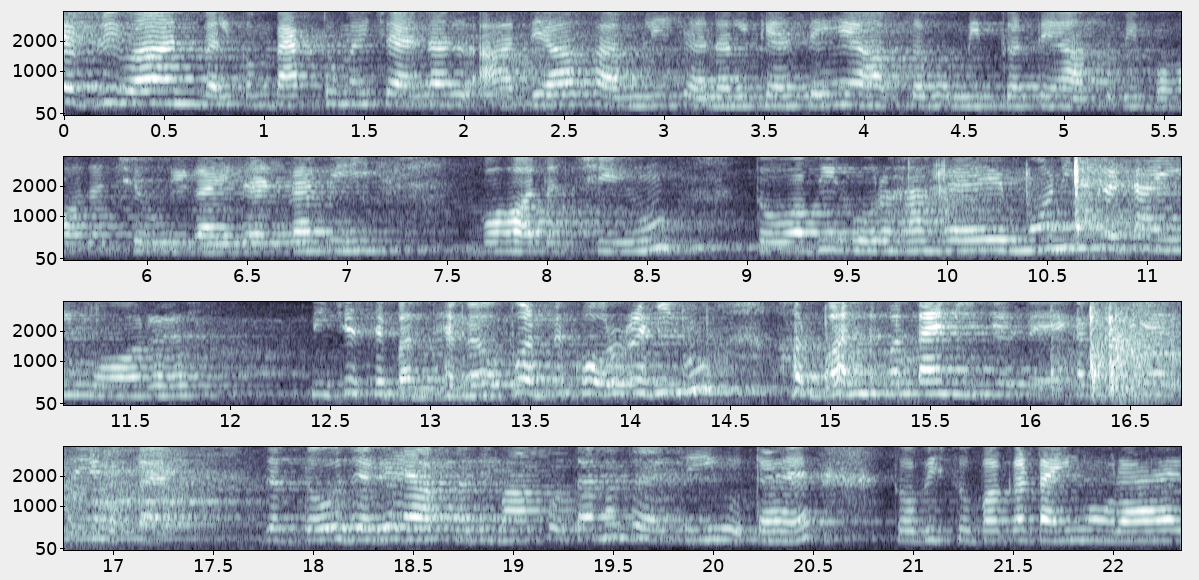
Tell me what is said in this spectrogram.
Everyone welcome back to my channel Aadya family channel कैसे हैं आप सब? उम्मीद करते हैं आप सभी बहुत अच्छे होंगे गाइज़ एंड मैं भी बहुत अच्छी हूँ। तो अभी हो रहा है मॉर्निंग का टाइम और नीचे से बंद है। मैं ऊपर से खोल रही हूँ और बंद पता है नीचे से कभी कभी ऐसे ही होता है। जब दो जगह आपका दिमाग होता है ना तो ऐसे ही होता है। तो अभी सुबह का टाइम हो रहा है।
